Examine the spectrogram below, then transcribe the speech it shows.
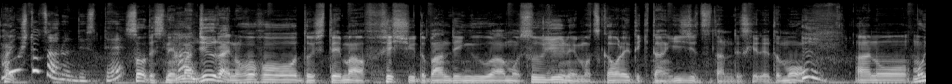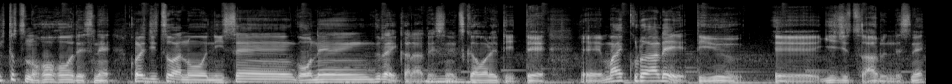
はい、もう一つあるんですって？そうですね、はい、まあ、従来の方法として、まあ、フィッシュとバンディングはもう数十年も使われてきた技術なんですけれども、ええ、あのもう一つの方法ですね。これ実はあの2005年ぐらいからですね、うん、使われていて、えー、マイクロアレイっていうえー、技術あるんですね。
